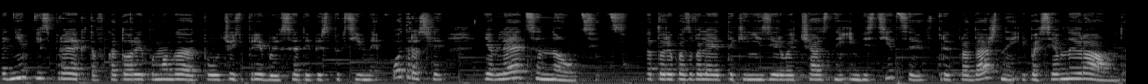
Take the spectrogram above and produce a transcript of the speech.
Одним из проектов, которые помогают получить прибыль с этой перспективной отрасли, является NodeSeeds, который позволяет токенизировать частные инвестиции в предпродажные и посевные раунды.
